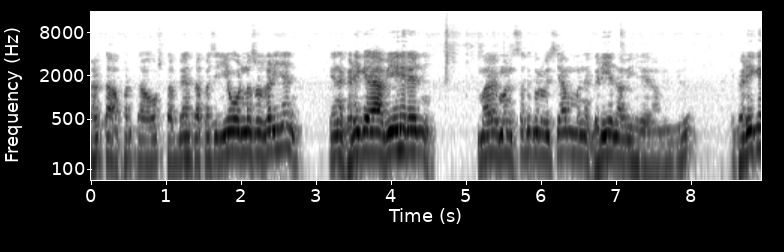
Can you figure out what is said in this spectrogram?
હરતા ફરતા ઓછતા બેસતા પછી એવો નસો ચડી જાય ને એને ઘડી કે આ વિહરે નહીં. મારે મન સદગુરુ શ્યામ મને ઘડીએ ના વિહરે રામ એમ કીધું. ઘડી કે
